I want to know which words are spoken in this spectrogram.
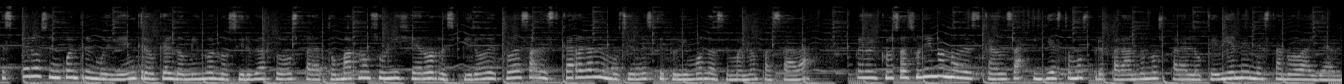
Espero se encuentren muy bien, creo que el domingo nos sirve a todos para tomarnos un ligero respiro de toda esa descarga de emociones que tuvimos la semana pasada, pero el Cruz Azulino no descansa y ya estamos preparándonos para lo que viene en esta nueva llave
